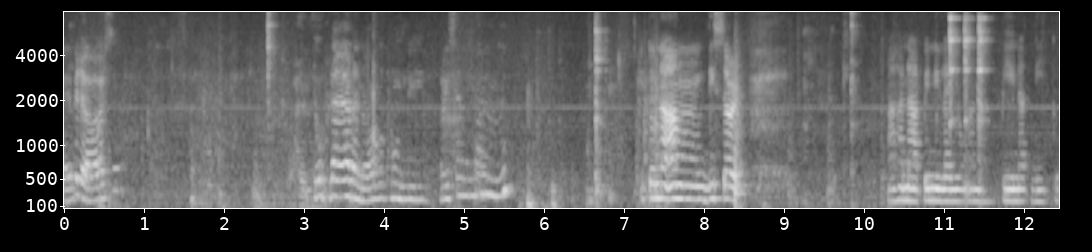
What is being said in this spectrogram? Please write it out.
Det skal vi da også. Du plejer da nok at kunne lide risalemang. Ito na ang dessert. Hahanapin nila yung ano, peanut dito.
